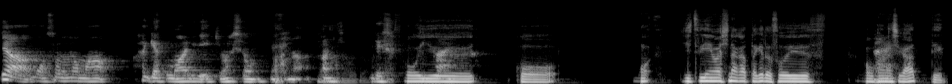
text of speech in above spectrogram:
じゃあもうそのまま逆回りで行きましょうみたいな感じです。そういう、はこう、もう実現はしなかったけど、そういうお話があって、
